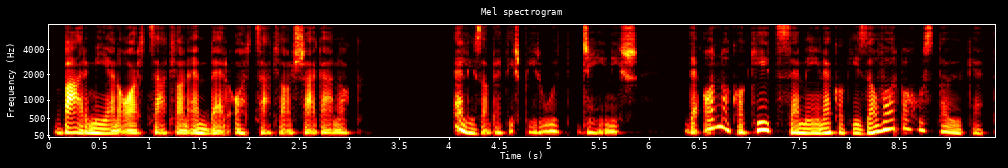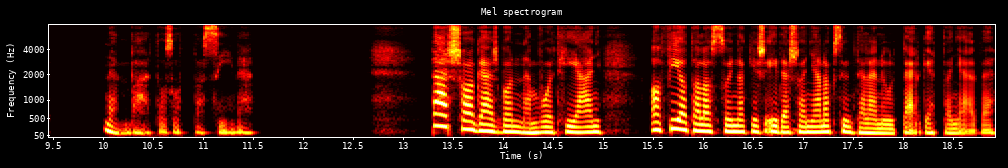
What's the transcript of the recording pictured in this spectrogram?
bármilyen arcátlan ember arcátlanságának. Elizabeth is pirult, Jane is, de annak a két szemének, aki zavarba hozta őket, nem változott a színe. Társalgásban nem volt hiány, a fiatalasszonynak és édesanyjának szüntelenül pergett a nyelve.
